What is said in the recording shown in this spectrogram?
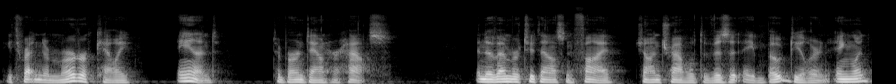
He threatened to murder Kelly and to burn down her house. In November 2005, John traveled to visit a boat dealer in England.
